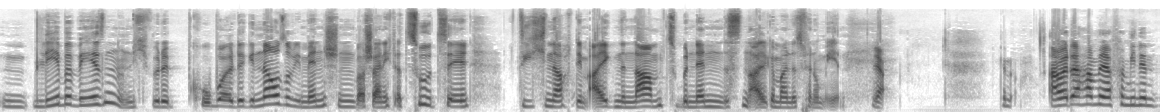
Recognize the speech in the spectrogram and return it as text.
Lebewesen, und ich würde Kobolde genauso wie Menschen wahrscheinlich dazu zählen, sich nach dem eigenen Namen zu benennen, ist ein allgemeines Phänomen. Ja. Genau. Aber da haben ja Familien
